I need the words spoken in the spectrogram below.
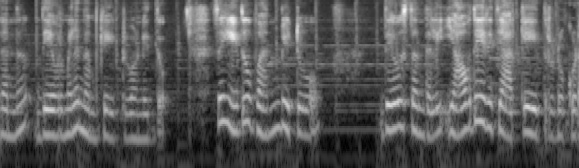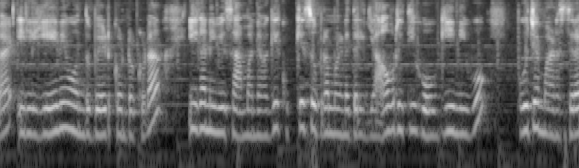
ನನ್ನ ದೇವ್ರ ಮೇಲೆ ನಂಬಿಕೆ ಇಟ್ಕೊಂಡಿದ್ದು. ಸೊ ಇದು ಬಂದ್ಬಿಟ್ಟು ದೇವಸ್ಥಾನದಲ್ಲಿ ಯಾವುದೇ ರೀತಿ ಹರಕೆ ಇದ್ರೂ ಕೂಡ ಇಲ್ಲಿ ಏನೇ ಒಂದು ಬೇಡ್ಕೊಂಡ್ರು ಕೂಡ ಈಗ ನೀವು ಸಾಮಾನ್ಯವಾಗಿ ಕುಕ್ಕೆ ಸುಬ್ರಹ್ಮಣ್ಯದಲ್ಲಿ ಯಾವ ರೀತಿ ಹೋಗಿ ನೀವು ಪೂಜೆ ಮಾಡಿಸ್ತೀರೋ,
